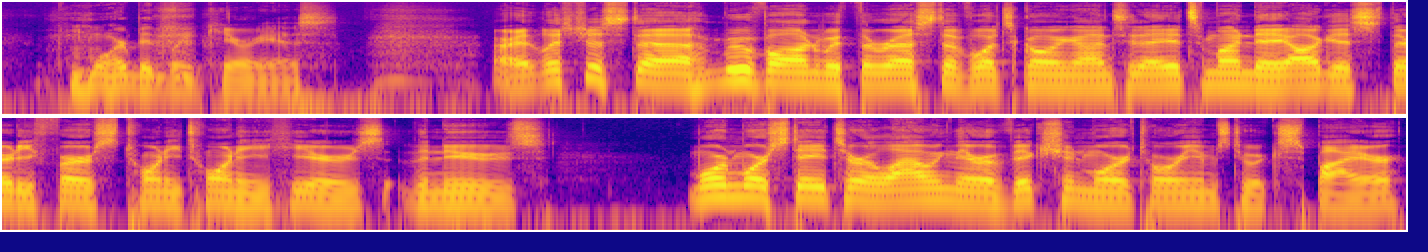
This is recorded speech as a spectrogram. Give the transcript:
morbidly curious. All right, let's just uh, move on with the rest of what's going on today. It's Monday, August 31st, 2020. Here's the news. More and more states are allowing their eviction moratoriums to expire.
